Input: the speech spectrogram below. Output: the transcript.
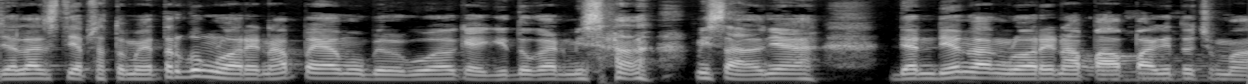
jalan setiap satu meter gue ngeluarin apa ya mobil gue kayak gitu kan. Misal misalnya. Dan dia nggak ngeluarin apa-apa gitu Oh. cuma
